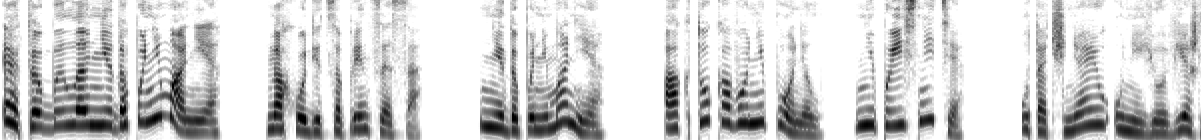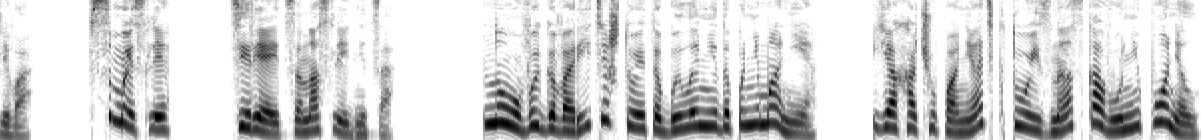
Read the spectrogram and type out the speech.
«Это было недопонимание», — находится принцесса. «Недопонимание? А кто кого не понял, не поясните?» Уточняю у нее вежливо. «В смысле?» — теряется наследница. «Ну, вы говорите, что это было недопонимание. Я хочу понять, кто из нас кого не понял,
